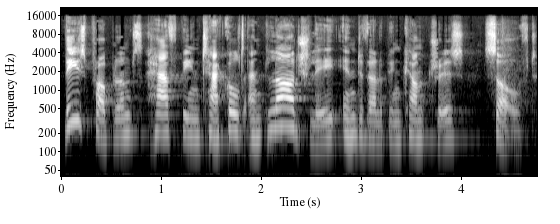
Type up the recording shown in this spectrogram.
These problems have been tackled and largely in developing countries solved.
